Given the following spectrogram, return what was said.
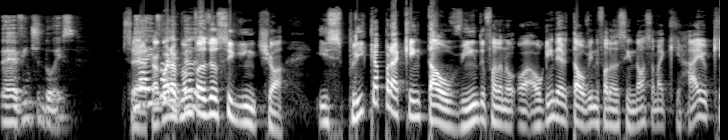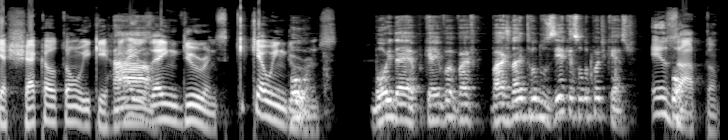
é, 22. Certo. Agora falei, vamos fazer o seguinte, ó. Explica para quem tá ouvindo, falando, alguém deve estar tá ouvindo falando assim, nossa, mas que raio que é Shackleton e que raios ah. é Endurance? O que, que é o Endurance? Boa, boa ideia, porque aí vai, vai ajudar a introduzir a questão do podcast. Exato.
